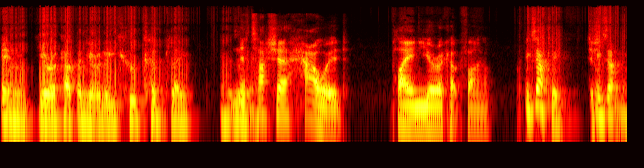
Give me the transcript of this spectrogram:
in Euro Cup and EuroLeague who could play. In the WNBA. Natasha Howard playing Euro Cup final. Exactly. Just- exactly.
